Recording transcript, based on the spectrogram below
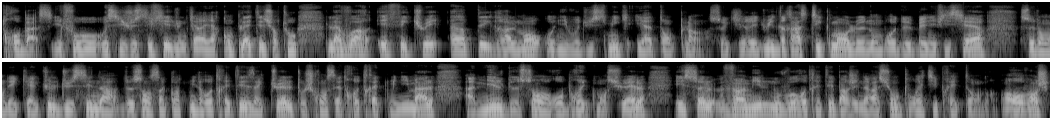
trop basse. Il faut aussi justifier d'une carrière complète et surtout l'avoir effectuée intégralement au niveau du SMIC et à temps plein, ce qui réduit drastiquement le nombre de bénéficiaires. Selon les calculs du Sénat, 250 000 retraités actuels toucheront cette retraite minimale à 1200 euros brut mensuels et seuls 20 000 nouveaux retraités par génération pourraient y prétendre. En revanche,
